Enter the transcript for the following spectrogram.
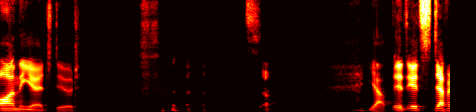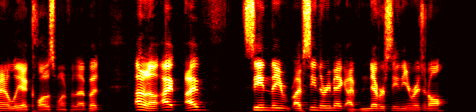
on the edge, dude. so, yeah, it, it's definitely a close one for that. But I don't know. I I've seen the I've seen the remake. I've never seen the original.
